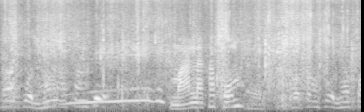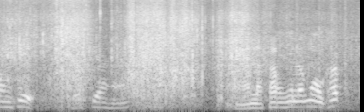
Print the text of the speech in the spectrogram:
ฟังฝุ่นเขามาฟังที่หมานแล้วครับ ผมเขาฟังฝุ่นเขาฟังที่เดี๋ยวเสียหายหมานแล้วคไข่รับเห็ดละโงกครับเ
